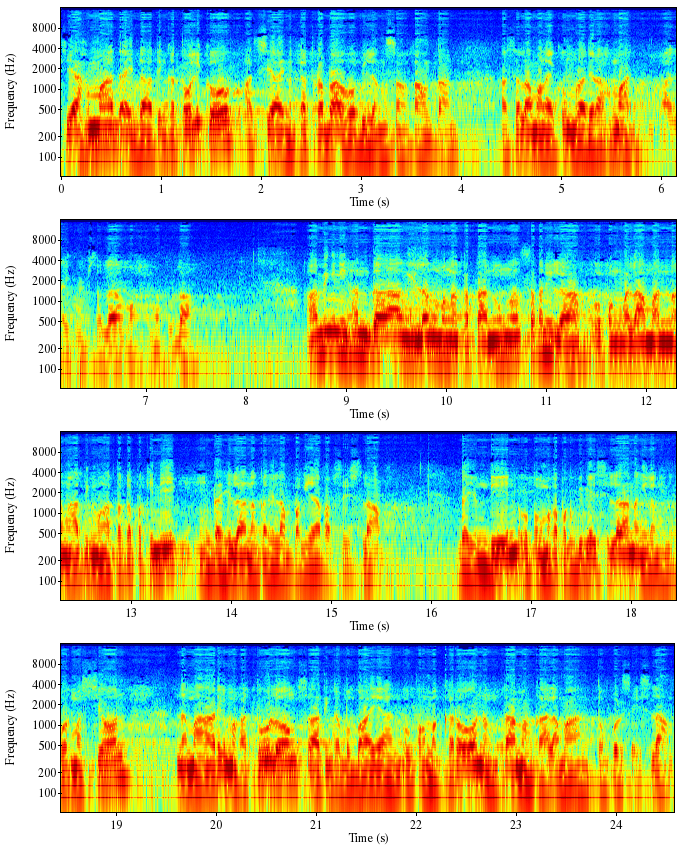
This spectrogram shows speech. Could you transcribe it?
Si Ahmad ay dating katoliko at siya ay nagtatrabaho bilang isang accountant. Assalamualaikum, Brother Ahmad. Waalaikumsalam warahmatullah. Aming inihanda ang ilang mga katanungan sa kanila upang malaman ng ating mga tagapakinig ang dahilan ng kanilang pagyakap sa Islam. Gayon din upang makapagbigay sila ng ilang impormasyon na maaaring makatulong sa ating kababayan upang magkaroon ng tamang kaalaman tungkol sa Islam.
